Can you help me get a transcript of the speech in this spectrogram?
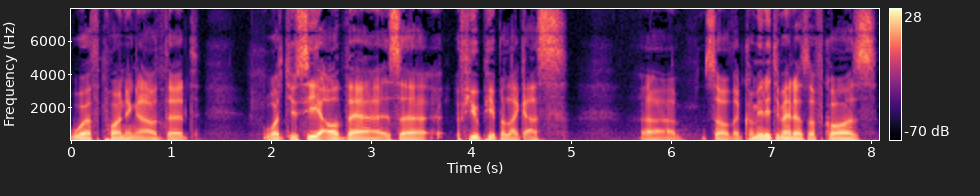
worth pointing out that what you see out there is a, a few people like us. Uh, so the community managers, of course.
